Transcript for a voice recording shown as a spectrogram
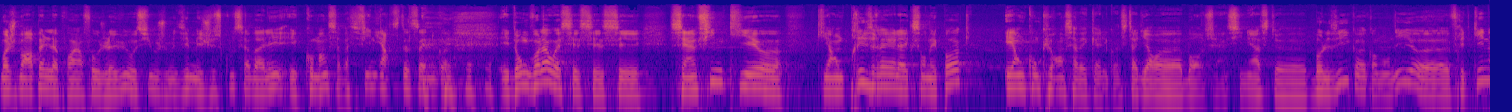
Moi, je me rappelle la première fois où je l'ai vu aussi, où je me disais, mais jusqu'où ça va aller et comment ça va se finir cette scène. Quoi. et donc voilà, ouais, c'est- c'est c'est- c'est un film qui est, euh, qui est en prise réelle avec son époque et en concurrence avec elle. C'est-à-dire, euh, bon, c'est un cinéaste euh, ballsy, comme on dit, euh, Friedkin,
